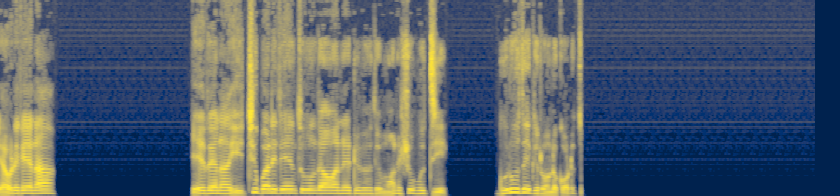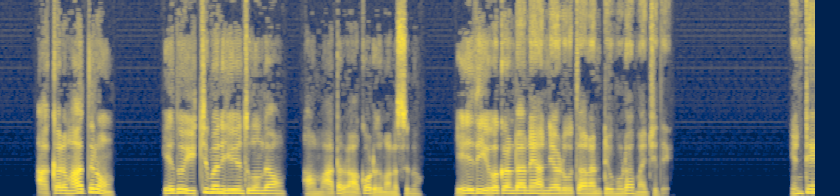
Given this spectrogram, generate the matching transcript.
ఎవరికైనా ఏదైనా ఇచ్చి పని చేయించుకుందాం అనేటువంటి మనుషు బుద్ధి గురువు దగ్గర ఉండకూడదు. అక్కడ మాత్రం ఏదో ఇచ్చి పని చేయించుకుందాం ఆ మాట రాకూడదు మనసులో. ఏది ఇవ్వకుండానే అన్ని అడుగుతానంటే కూడా మంచిదే. అంటే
